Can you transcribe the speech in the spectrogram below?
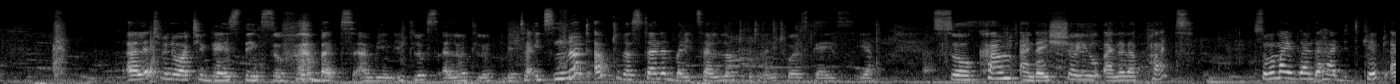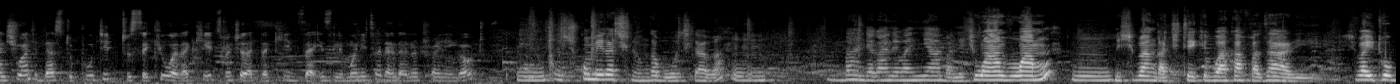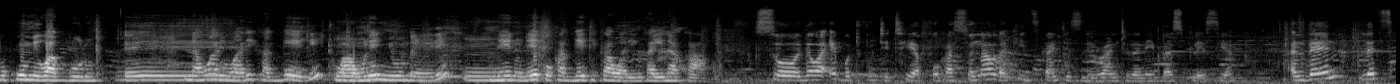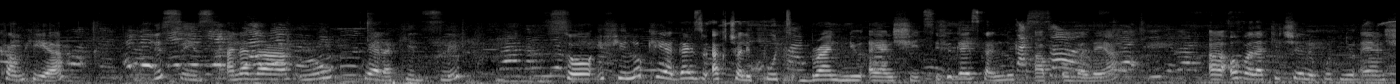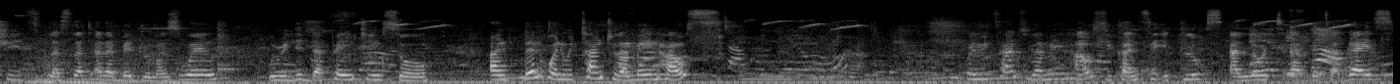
Uh, let me know what you guys think so far, but I mean, it looks a lot, lot better. It's not up to the standard, but it's a lot better than it was, guys. Yeah. So come and I show you another part. So Mama Uganda had it kept and she wanted us to put it to secure the kids, make sure that the kids are easily monitored and they're not running out. Mm, ekikomera kino nga bw'okiraba mm. mba njagala ne kiwanvuwamu mm. ne kiba nga kiteekebwako afazaali kibayita obukuumi waggulu nawali wali kageeti twawule ennyumba eri neeno neeko kageeti kawali nkayina kaako So they were able to put it here for her. So now the kids can't easily run to the neighbor's place here. And then let's come here. This is another room where the kids sleep. So if you look here, guys, we actually put brand new iron sheets. If you guys can look up over there, uh, over the kitchen, we put new iron sheets plus that other bedroom as well. We redid the painting. So, and then when we turn to the main house, when we turn to the main house, you can see it looks a lot uh, better. Guys,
